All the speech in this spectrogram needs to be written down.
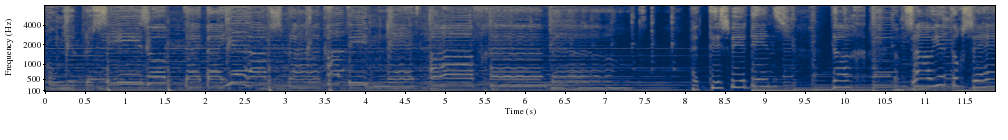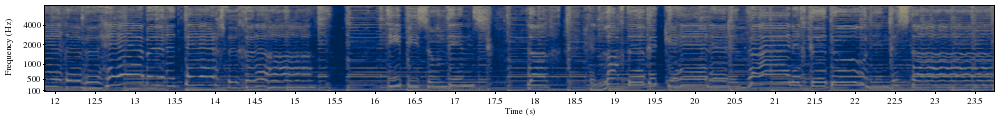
Kom je precies op tijd bij je afspraak? Het is weer dinsdag, dan zou je toch zeggen: We hebben het ergste gehad. Typisch zo'n dinsdag, geen lach te bekennen en weinig te doen in de stad.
